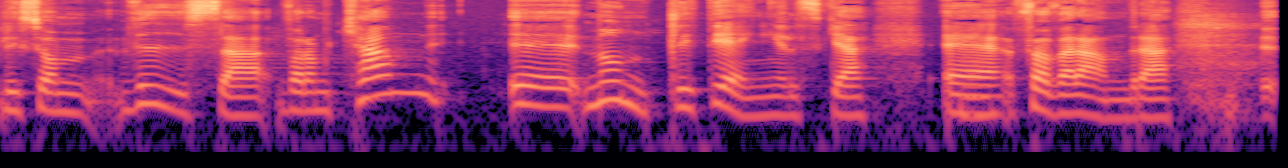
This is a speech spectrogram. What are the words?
liksom visa vad de kan eh, muntligt i engelska eh, mm. för varandra eh,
